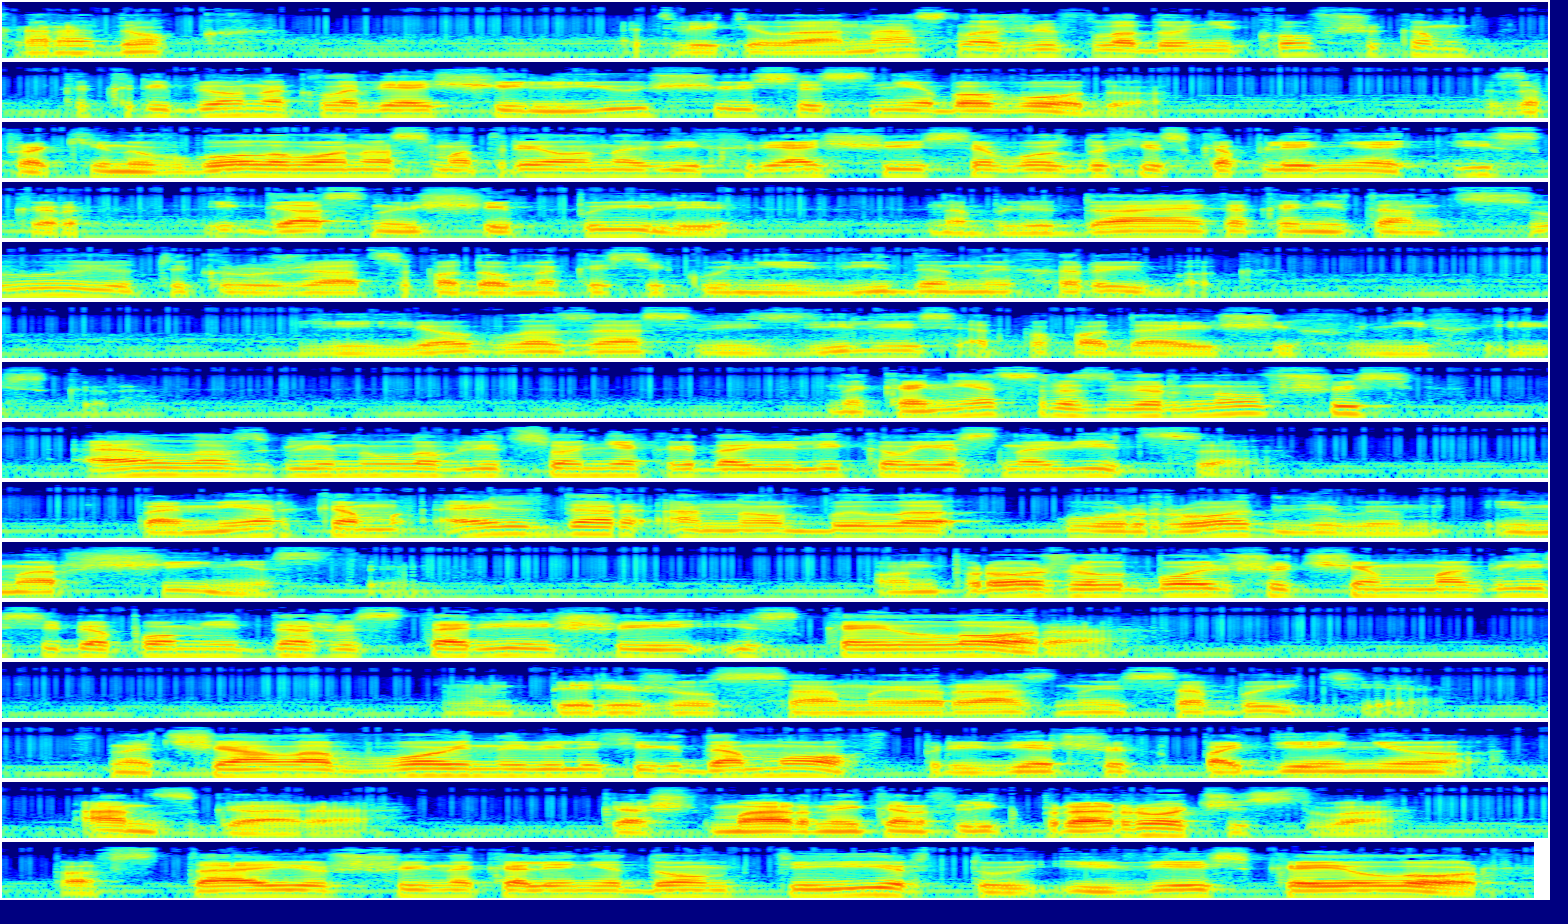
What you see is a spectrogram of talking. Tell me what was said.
городок», — ответила она, сложив ладони ковшиком, как ребенок, ловящий льющуюся с неба воду. Запрокинув голову, она смотрела на вихрящиеся в воздухе скопления искр и гаснущей пыли, наблюдая, как они танцуют и кружатся, подобно косяку невиданных рыбок. Ее глаза слезились от попадающих в них искр. Наконец, развернувшись, Элла взглянула в лицо некогда великого ясновидца. По меркам Эльдар оно было уродливым и морщинистым. Он прожил больше, чем могли себя помнить даже старейшие из Кайлора. Он пережил самые разные события. Сначала войны Великих Домов, приведших к падению Ансгара. Кошмарный конфликт пророчества, повставивший на колени дом Теирту и весь Кайлор.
